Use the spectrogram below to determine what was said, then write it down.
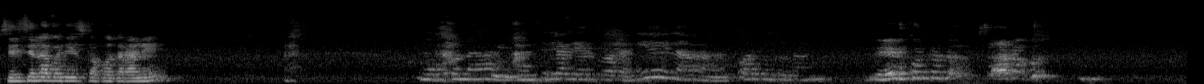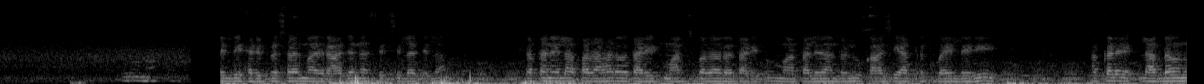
సిరిసిల్లకు తీసుకుపోతారని. సిరిసిల్ల చేరుకోవాలని నా కోరుకుంటున్నాను. వేడుకుంటున్నాను సారు. హరిప్రసాద్ మాది రాజన్న సిరిసిల్ల జిల్లా. గత నెల పదహారవ తారీఖు మార్చి పదహారవ తారీఖు మా తల్లిదండ్రులు కాశీ యాత్రకు బయలుదేరి అక్కడే లాక్డౌన్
